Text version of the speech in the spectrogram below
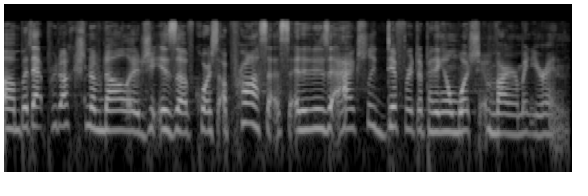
um, but that production of knowledge is, of course, a process, and it is actually different depending on which environment you're in.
